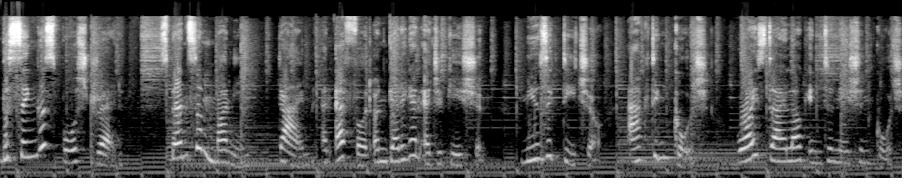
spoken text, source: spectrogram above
The singer's post read Spend some money, time, and effort on getting an education, music teacher, acting coach, voice dialogue intonation coach,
